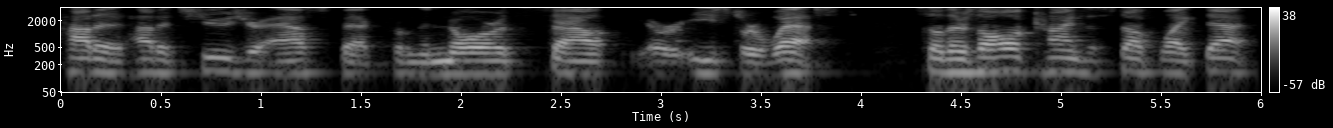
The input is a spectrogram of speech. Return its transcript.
How to how to choose your aspect from the north, south, or east or west. So there's all kinds of stuff like that.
